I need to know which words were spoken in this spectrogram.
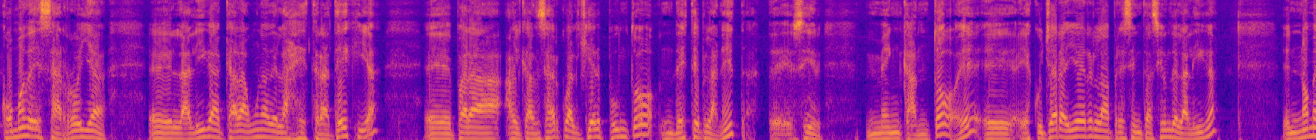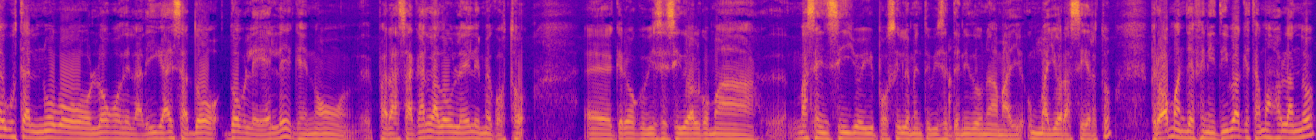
cómo desarrolla eh, la liga cada una de las estrategias eh, para alcanzar cualquier punto de este planeta. Es decir, me encantó escuchar ayer la presentación de la liga. No me gusta el nuevo logo de la liga, esa doble L, que no, para sacar la doble L me costó. Eh, creo que hubiese sido algo más, más sencillo y posiblemente hubiese tenido una un mayor acierto. Pero vamos, en definitiva que estamos hablando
